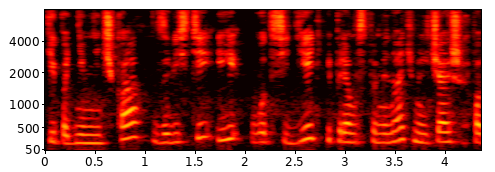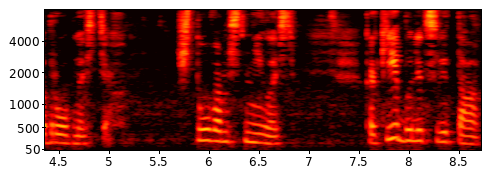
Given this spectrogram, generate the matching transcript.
типа дневничка завести и вот сидеть и прям вспоминать в мельчайших подробностях, что вам снилось, какие были цвета,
